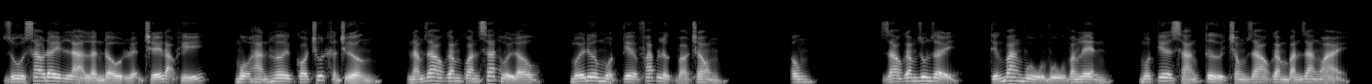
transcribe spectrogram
Dù sao đây là lần đầu luyện chế đạo khí, mộ hàn hơi có chút khẩn trương, nắm dao găm quan sát hồi lâu, mới đưa một tia pháp lực vào trong. Ông! Dao găm run rẩy, tiếng vang vù vù vang lên, một tia sáng từ trong dao găm bắn ra ngoài.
